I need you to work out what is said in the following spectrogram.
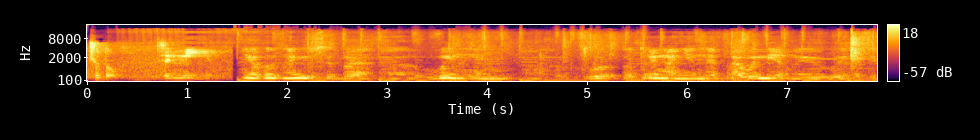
Чудово. Це мінімум. Я визнаю себе е, винним е, в отриманні неправомірної вигоди.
